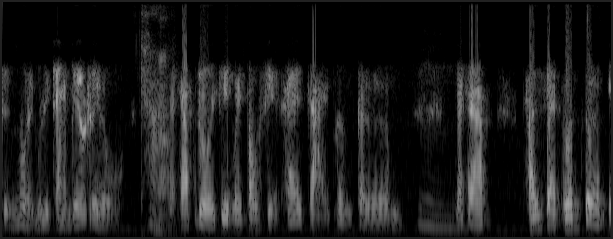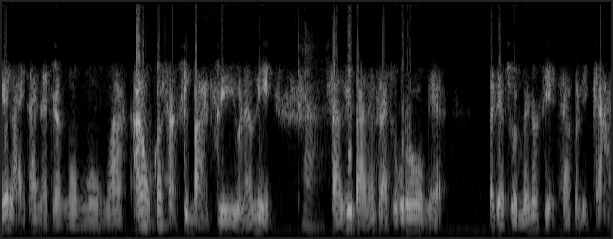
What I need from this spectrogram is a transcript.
ถึงหน่วยบริการได้เร็วค่ะนะครับ โดยที่ไม่ต้องเสียค่าใช้จ่ายเพิ่มเติมอืมนะครับค่าใช้จ่ายเพิ่มเติมเอ๊ะหลายท่านอาจจะงงๆว่าอ้าวก็สามสิบาทฟรีอยู่แล้วนี่ค่ะสามสิบาทรักษาทุกโรคเนี่ยประชาชนไม่ต้องเสียค่าบริการ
